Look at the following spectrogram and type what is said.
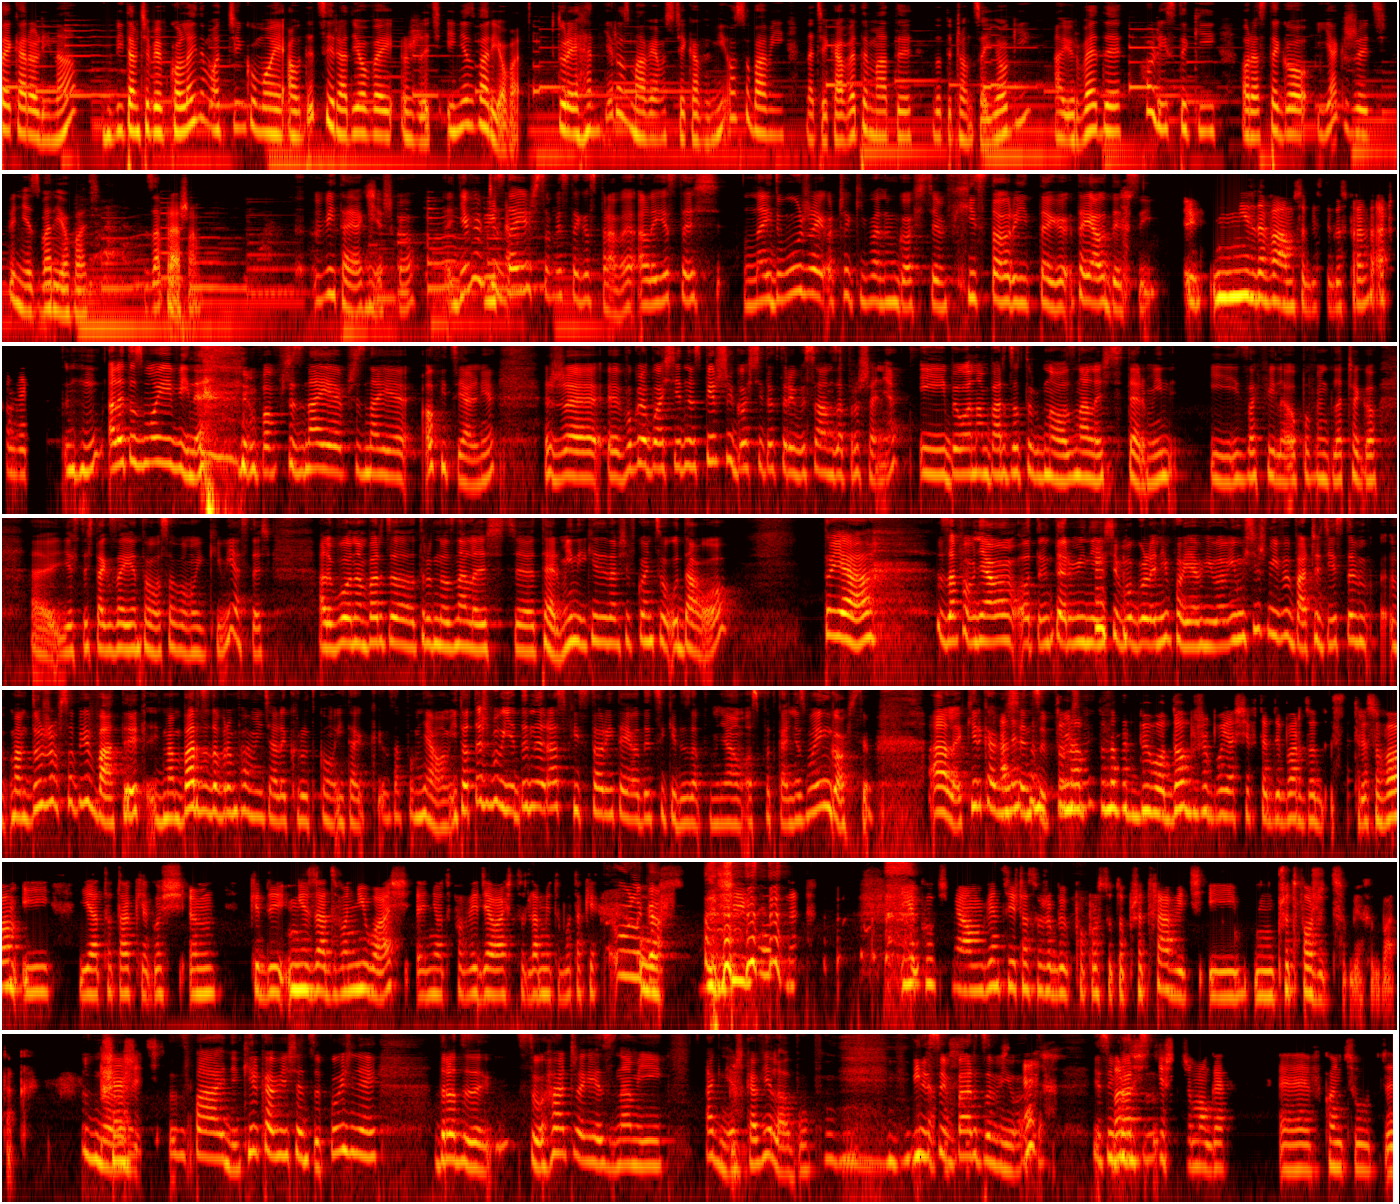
tutaj Karolina. Witam Ciebie w kolejnym odcinku mojej audycji radiowej Żyć i nie zwariować, w której chętnie rozmawiam z ciekawymi osobami na ciekawe tematy dotyczące jogi, ajurwedy, holistyki oraz tego, jak żyć, by nie zwariować. Zapraszam. Witaj Agnieszko. Nie wiem, czy Witam. zdajesz sobie z tego sprawę, ale jesteś najdłużej oczekiwanym gościem w historii tego, tej audycji. Nie zdawałam sobie z tego sprawy, aczkolwiek Mhm, ale to z mojej winy, bo przyznaję, przyznaję oficjalnie, że e, w ogóle byłaś jednym z pierwszych gości, do których wysłałam zaproszenie i było nam bardzo trudno znaleźć termin i za chwilę opowiem, dlaczego e, jesteś tak zajętą osobą i kim jesteś. Ale było nam bardzo trudno znaleźć e, termin i kiedy nam się w końcu udało, to ja zapomniałam o tym terminie i się w ogóle nie pojawiłam. I musisz mi wybaczyć, jestem, mam dużo w sobie waty, mam bardzo dobrą pamięć, ale krótką i tak zapomniałam. I to też był jedyny raz w historii tej audycji, kiedy zapomniałam o spotkaniu z moim gościem. Ale kilka ale miesięcy to, to później... Na, to nawet było dobrze, bo ja się wtedy bardzo stresowałam i ja to tak jakoś... Um, kiedy nie zadzwoniłaś, nie odpowiedziałaś, to dla mnie to było takie. Ulga! Uff, dzisiaj i jakoś miałam więcej czasu, żeby po prostu to przetrawić i mm, przetworzyć sobie chyba tak. No, przeżyć. Fajnie. Kilka miesięcy później, drodzy słuchacze, jest z nami Agnieszka Wielobub. Witam jest mi bardzo miło. Jest mi bardzo, bardzo... cieszę, że mogę e, w końcu e,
